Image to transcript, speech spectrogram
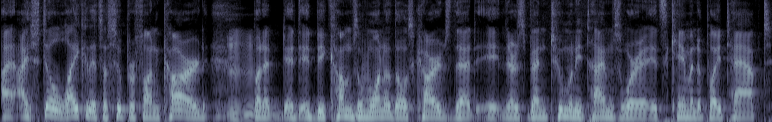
I, I still like it. It's a super fun card, mm-hmm. but it, it, it, becomes one of those cards that it, there's been too many times where it's came into play tapped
